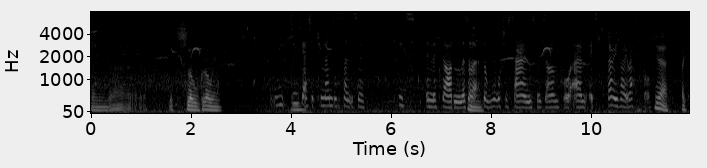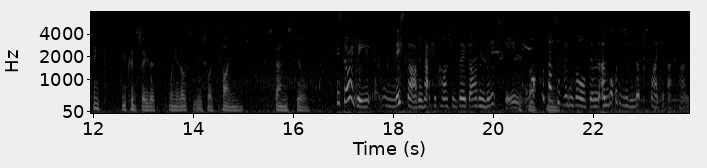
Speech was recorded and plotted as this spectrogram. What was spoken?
and uh, its slow growing. You do get a tremendous sense of peace in this garden. There's a, Mm. the water sounds, for example. Um, it's very, very restful. Yes, I think you could say that when you're out here, it's like time stands still. Historically, this garden is actually part of the garden village scheme. That's What would that mm. have involved and, and what would it have looked like at that time?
